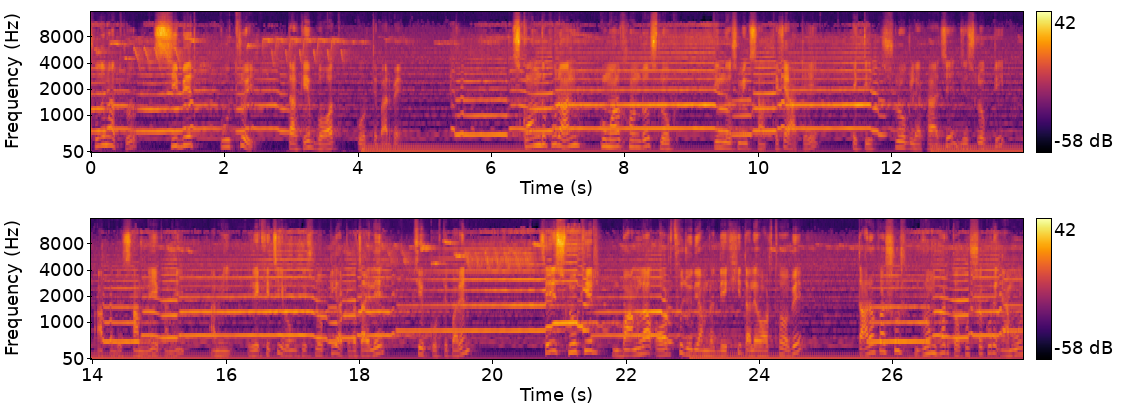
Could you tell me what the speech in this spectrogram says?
শুধুমাত্র শিবের পুত্রই তাকে বধ করতে পারবে। স্কন্দ পুরাণ কুমারখণ্ড শ্লোক তিন দশমিক সাত থেকে আটে একটি শ্লোক লেখা আছে। যে শ্লোকটি আপনাদের সামনে এখানে আমি রেখেছি এবং সেই শ্লোকটি আপনারা চাইলে চেক করতে পারেন। সেই শ্লোকের বাংলা অর্থ যদি আমরা দেখি, তাহলে অর্থ হবে, তারকাসুর ব্রহ্মার তপস্যা করে এমন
